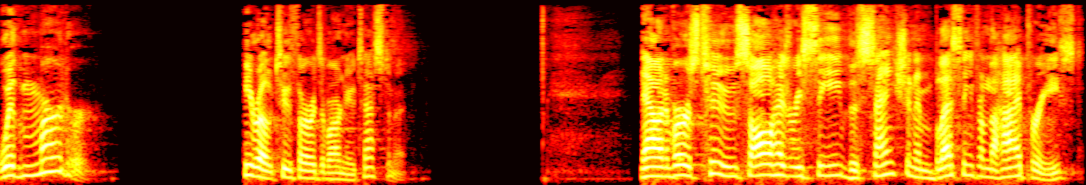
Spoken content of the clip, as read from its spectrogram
with murder. He wrote two thirds of our New Testament. Now, in verse 2, Saul has received the sanction and blessing from the high priest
